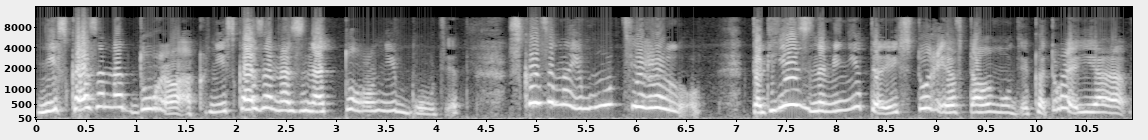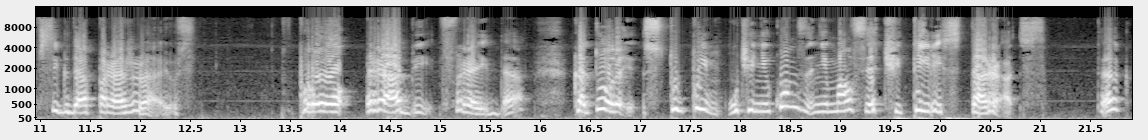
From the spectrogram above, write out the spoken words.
не сказано дурак, не сказано знать Тору не будет, сказано ему тяжело. Так есть знаменитая история в Талмуде, которой я всегда поражаюсь, про Раби Фрейда, который с тупым учеником занимался 400 раз. Так?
